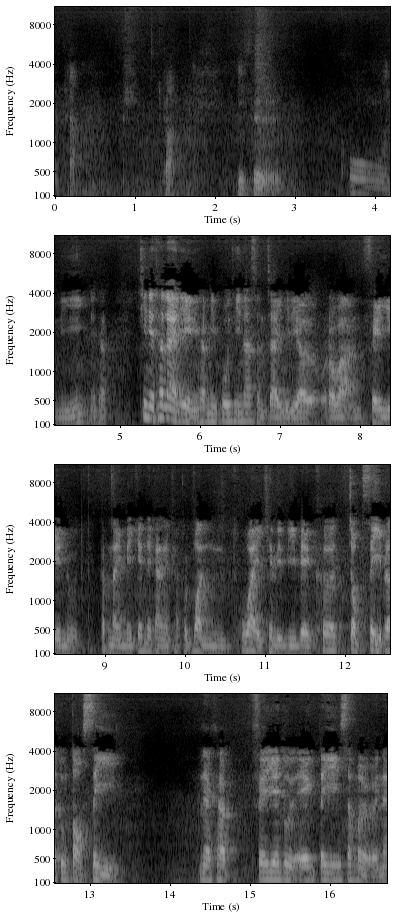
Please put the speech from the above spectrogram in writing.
นะครับ ก็นี่คือคู่นี้นะครับ ที่เนเธอร์แลนด์เองครับมีคู่ที่น่าสนใจทีเดียวระหว่างเฟเยนูร์ดกับไนเมเกนในการแข่งขันฟุตบอลถ้วย KNVB Beker จบ 4 ประตูต่อ 4 นะครับ เฟย์เยนูดเองตีเสมอใน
